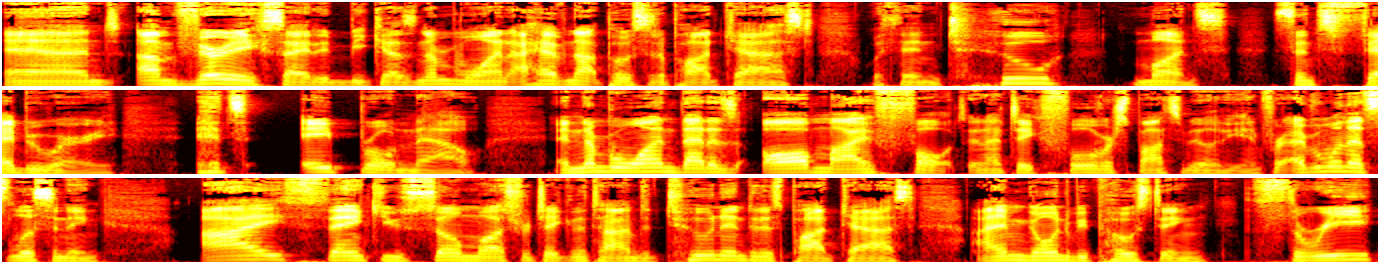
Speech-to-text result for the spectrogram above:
And I'm very excited because number one, I have not posted a podcast within two months since February. It's April now. And number one, that is all my fault, and I take full responsibility. And for everyone that's listening, I thank you so much for taking the time to tune into this podcast. I am going to be posting three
